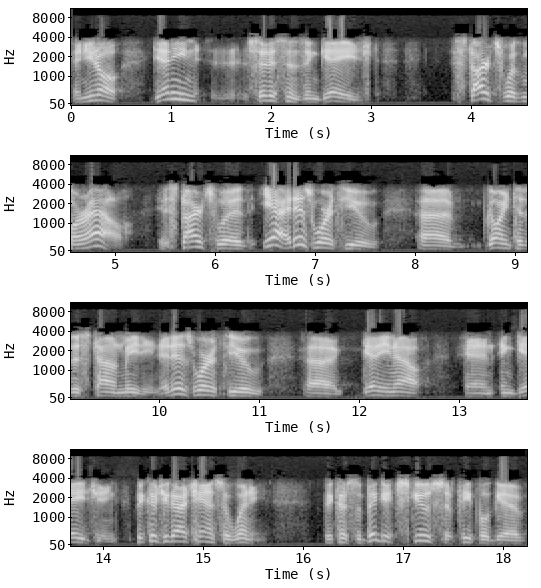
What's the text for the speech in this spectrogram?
And you know, getting citizens engaged starts with morale. It starts with, yeah, it is worth you uh, going to this town meeting. It is worth you uh, getting out and engaging because you got a chance of winning. Because the big excuse that people give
